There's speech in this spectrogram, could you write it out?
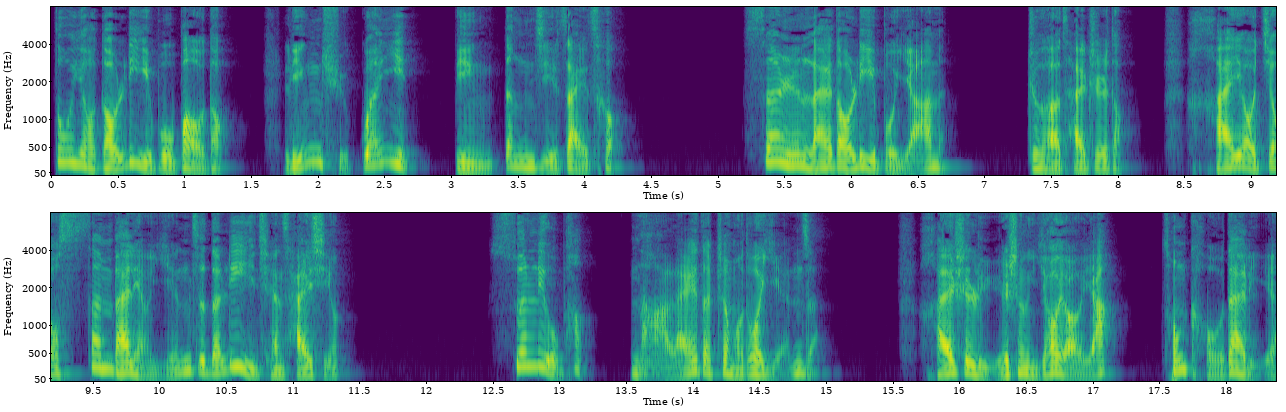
都要到吏部报到，领取官印，并登记在册。三人来到吏部衙门，这才知道还要交三百两银子的利钱才行。孙六胖哪来的这么多银子？还是吕胜咬咬牙，从口袋里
